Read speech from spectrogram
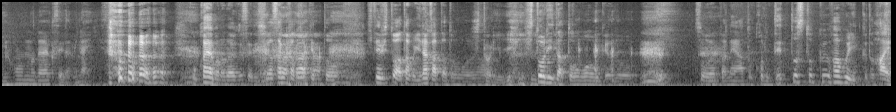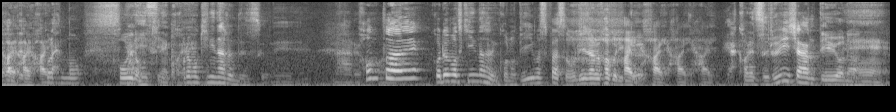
日本の大学生では見ないですよ。岡山の大学生でシアサッカーのジャケット着てる人は多分いなかったと思うよ。一人。一人だと思うけどそうやっぱねあとこのデッドストックファブリックとかはいはいはいはい。ここら辺のこういうのもいやいいっすねこれ。これも気になるんですよね。なるほど。本当はねこれも気になるのにこのビームスプラスオリジナルファブリック、い、はいはいはいはい。やこれずるいじゃんっていうような、ね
